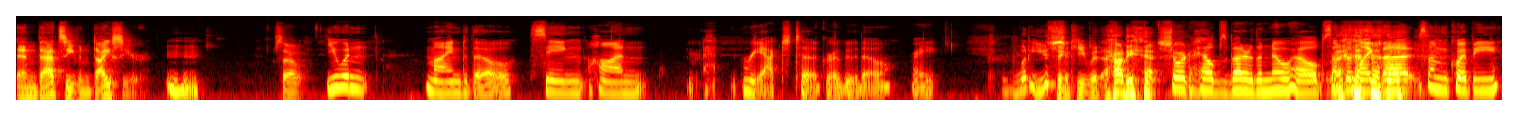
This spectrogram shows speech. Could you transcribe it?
and that's even dicier. hmm So You wouldn't mind though seeing Han react to Grogu though, right? what do you think he would? How do you? Short help's better than no help, something like that, some quippy.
